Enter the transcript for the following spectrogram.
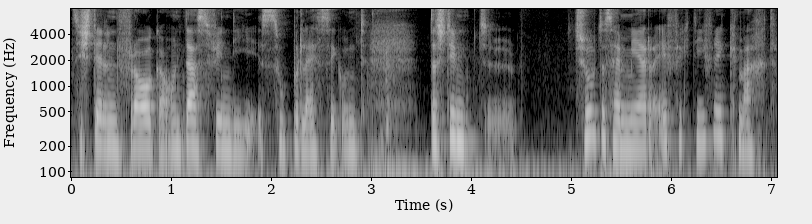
sie stellen Fragen und das finde ich super lässig und das stimmt äh, schon, das haben wir effektiv nicht gemacht.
